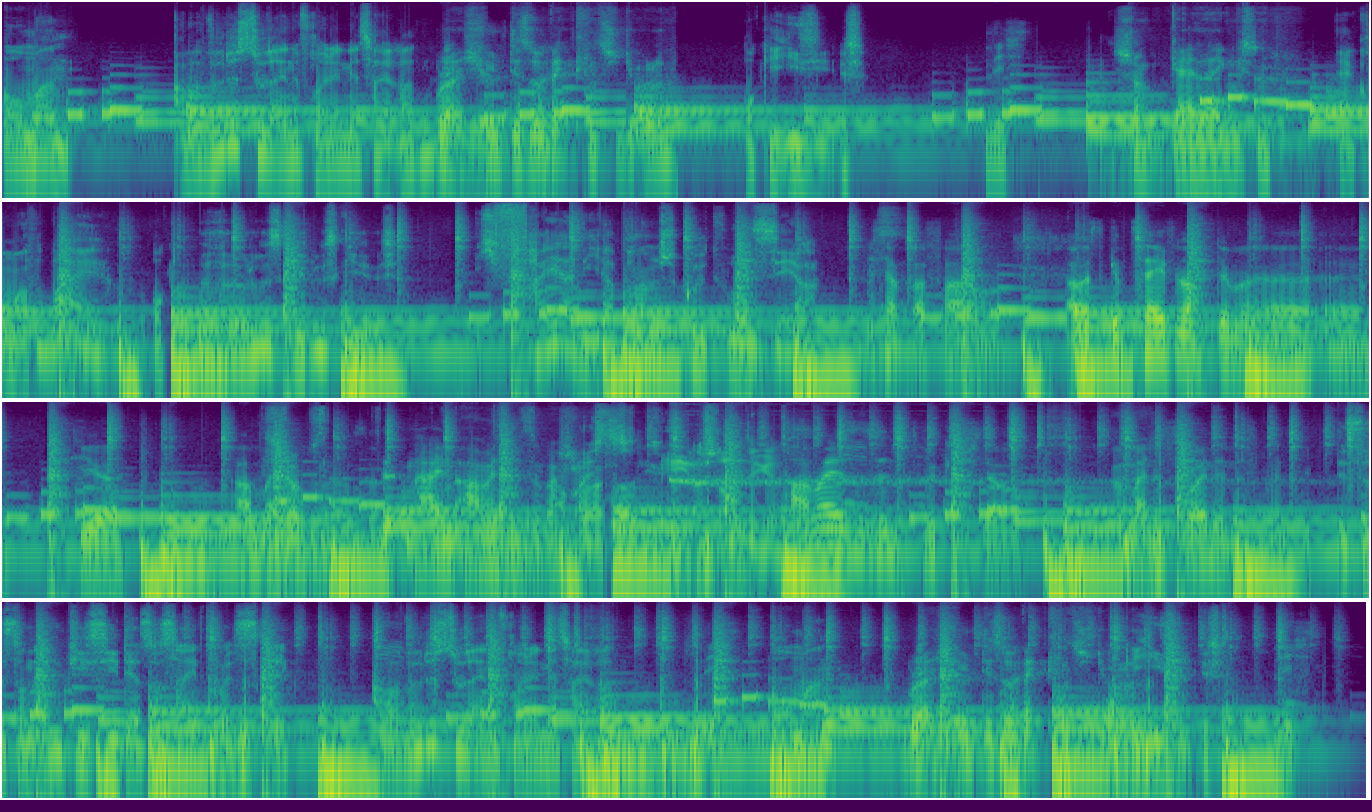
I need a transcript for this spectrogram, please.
Oh Mann. Aber würdest du deine Freundin jetzt heiraten? Bruder, ich würde die so wegklatschen, die Olle. Okay, easy. Ich, Nicht. Schon geil eigentlich, ne? ja, komm mal vorbei. Okay. Ruski, Ruski. Ich feiere die japanische Kultur sehr. Ich habe Erfahrung. Aber es gibt safe noch dümmere äh, Tiere. Ameisen Ich glaub, oder so. Nein, Ameisen sind sogar Aber schlau. ist mega schlau, Digga. Ameisen sind wirklich schlau. Und meine Freundin ist mein Typ. Ist das so ein NPC, der so Sidequests kriegt? Aber würdest du deine Freundin jetzt heiraten? Würde die so Okay, Olle. easy. Ich, Nicht.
